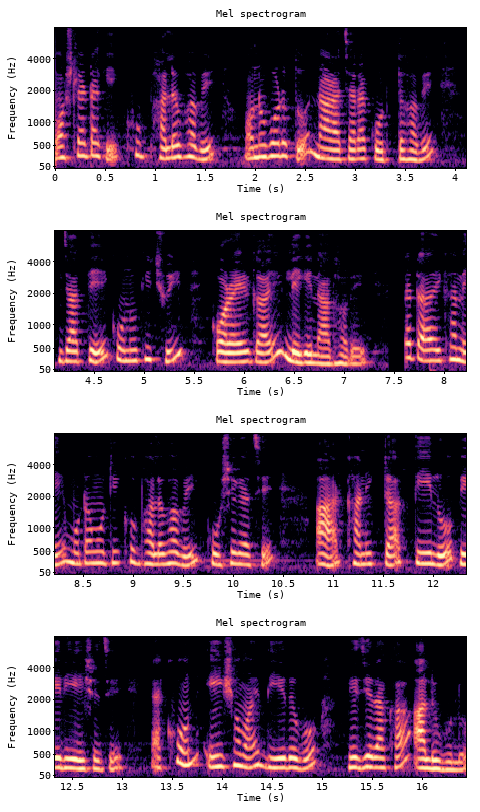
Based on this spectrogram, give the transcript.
মশলাটাকে খুব ভালোভাবে অনবরত নাড়াচাড়া করতে হবে, যাতে কোনো কিছুই কড়াইয়ের গায়ে লেগে না ধরে। এটা এখানে মোটামুটি খুব ভালোভাবেই কষে গেছে। আর খানিকটা তেলও বেরিয়ে এসেছে। এখন এই সময় দিয়ে দেব ভেজে রাখা আলুগুলো।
